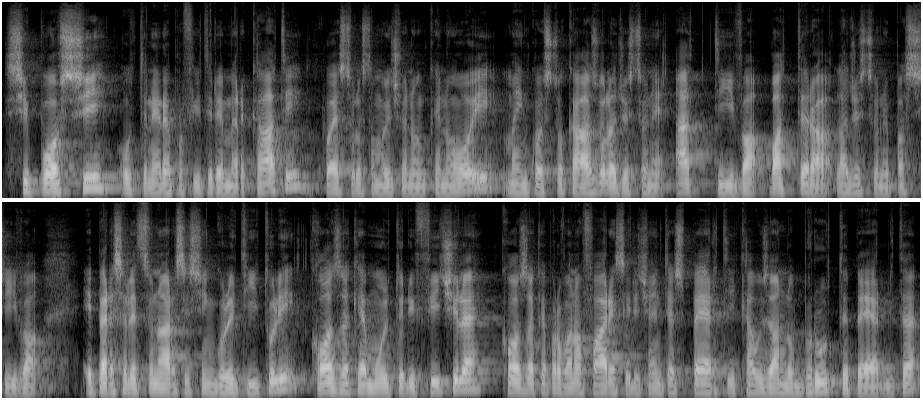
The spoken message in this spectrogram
Si può sì ottenere profitti dai mercati, questo lo stiamo dicendo anche noi, ma in questo caso la gestione attiva batterà la gestione passiva e per selezionarsi singoli titoli, cosa che è molto difficile, cosa che provano a fare i sedicenti esperti causando brutte perdite,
